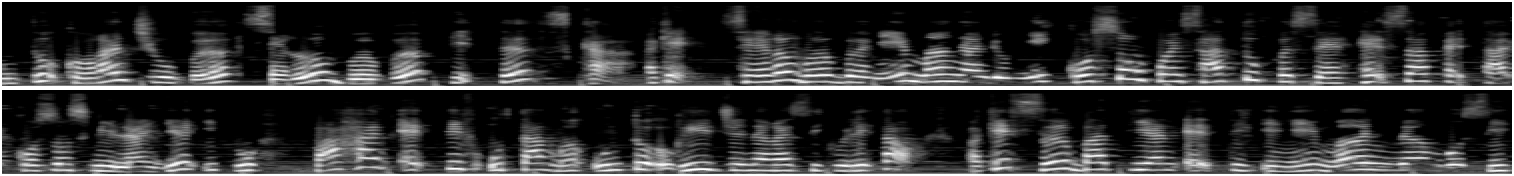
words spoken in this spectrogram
untuk korang cuba serum Berber Picture Scar. Okey, serum Berber ni mengandungi 0.1% hexapeptide 09 iaitu bahan aktif utama untuk regenerasi kulit tau. Okey, sebatian aktif ini menembusi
